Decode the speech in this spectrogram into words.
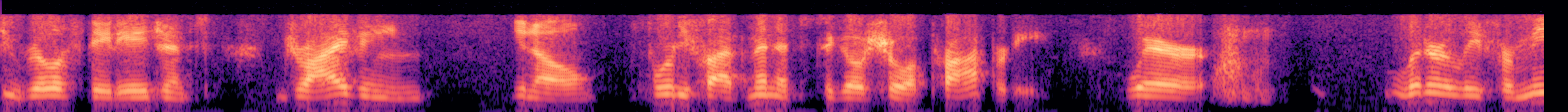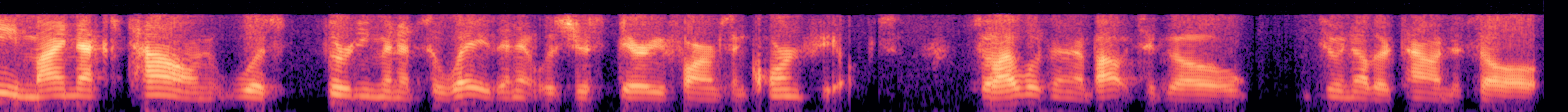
see real estate agents driving, you know, 45 minutes to go show a property where literally for me my next town was 30 minutes away then it was just dairy farms and cornfields. So I wasn't about to go to another town to sell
